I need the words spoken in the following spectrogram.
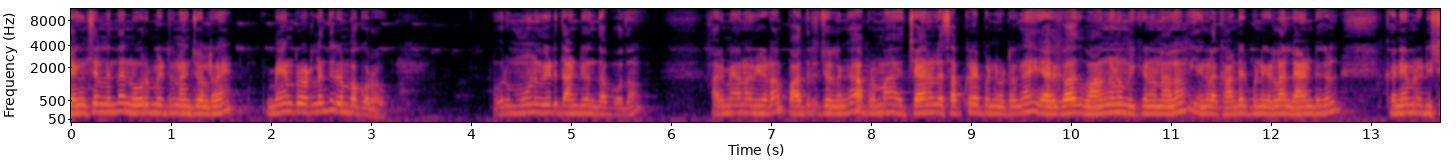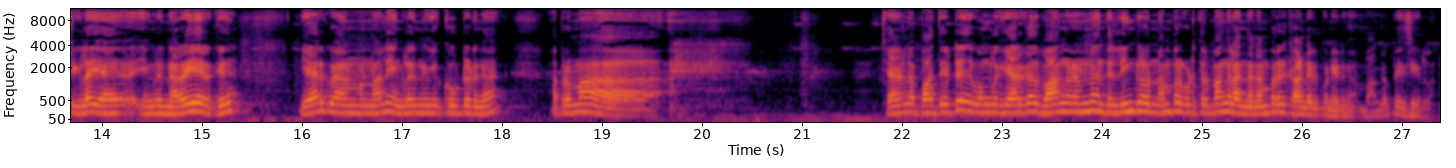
ஜங்ஷன்லேருந்து தான் நூறு மீட்ரு நான் சொல்கிறேன் மெயின் ரோட்லேருந்து ரொம்ப குறவு. ஒரு மூணு வீடு தாண்டி வந்தால் போதும். அருமையான ஒரு இடம். பார்த்துட்டு சொல்லுங்கள் அப்புறமா சேனலை சப்ஸ்கிரைப் பண்ணி விட்ருங்க யாருக்காவது வாங்கணும் விற்கணுன்னாலும் எங்களை காண்டாக்ட் பண்ணிக்கலாம். லேண்டுகள் கன்னியாகுமரி டிஸ்ட்ரிக்டில் எங்களுக்கு நிறைய இருக்குது யாருக்கு வேணும்னாலும் எங்களை நீங்கள் கூப்பிட்டுடுங்க. அப்புறமா சேனலில் பார்த்துட்டு உங்களுக்கு யாருக்காவது வாங்கணும்னு அந்த லிங்கில் ஒரு நம்பர் கொடுத்துருப்பாங்க அந்த நம்பருக்கு காண்டாக்ட் பண்ணிவிடுங்க வாங்க பேசிக்கலாம்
